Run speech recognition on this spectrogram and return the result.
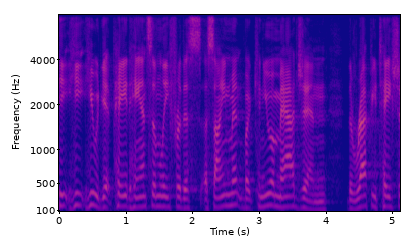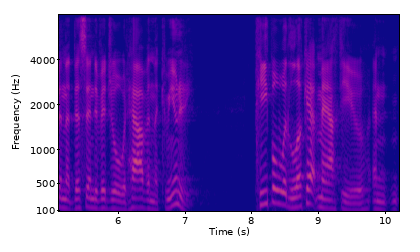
he, he, he would get paid handsomely for this assignment, but can you imagine the reputation that this individual would have in the community? People would look at Matthew, and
